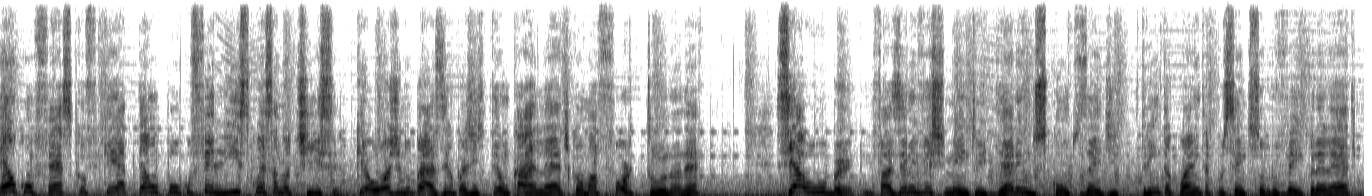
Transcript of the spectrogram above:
Eu confesso que eu fiquei até um pouco feliz com essa notícia, porque hoje no Brasil para a gente ter um carro elétrico é uma fortuna, né? Se a Uber fazer um investimento e derem descontos aí de 30%, 40% sobre o veículo elétrico,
